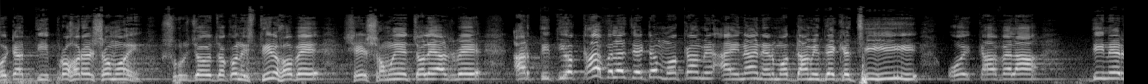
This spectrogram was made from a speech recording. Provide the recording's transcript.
ওইটা দ্বিপ্রহরের সময় সূর্য যখন স্থির হবে, সে সময়ে চলে আসবে। আর তৃতীয় কাফেলা যেটা মকামে আইনাইনের মধ্যে আমি দেখেছি, ওই কাফেলা দিনের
